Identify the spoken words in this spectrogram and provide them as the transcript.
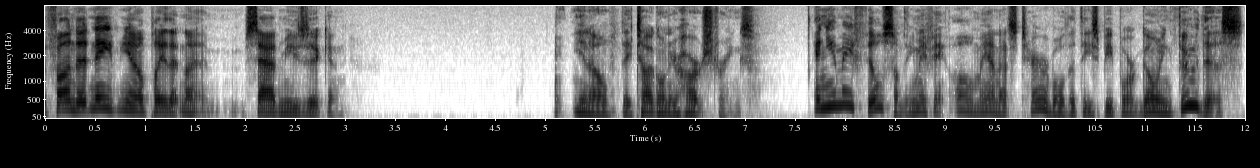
to fund it. And they, you know, play that sad music and, you know, they tug on your heartstrings. And you may feel something. You may think, oh man, that's terrible that these people are going through this.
